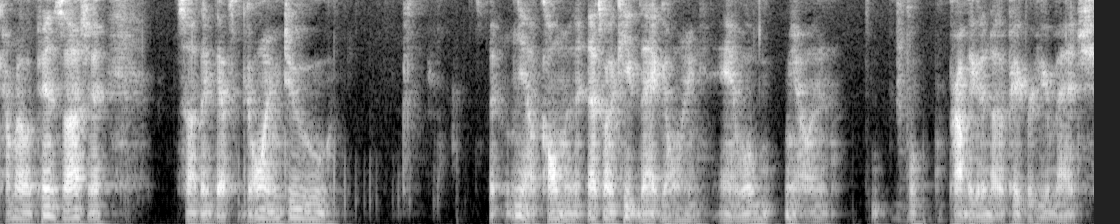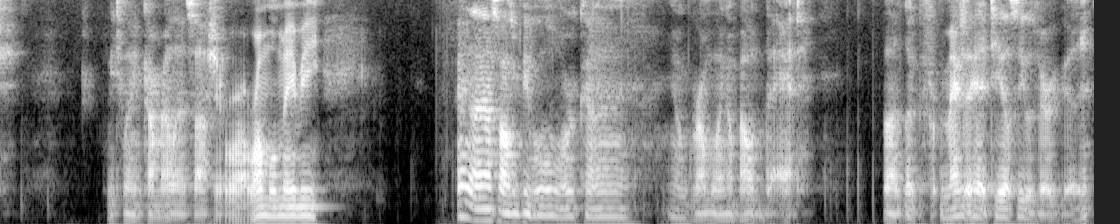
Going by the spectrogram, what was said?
Carmella pinned Sasha. So I think that's going to, you know, culminate. That's going to keep that going. And we'll, you know, and we'll probably get another pay per view match between Carmella and Sasha or a Rumble maybe. And I saw some people were kind of you know grumbling about that. But look, the match they had at TLC was very good.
